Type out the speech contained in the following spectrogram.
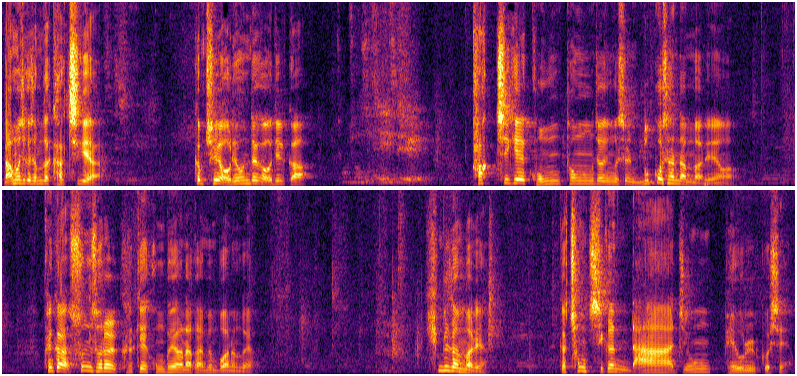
나머지가 전부 다 각칙이야. 그럼 제일 어려운 데가 어딜까? 각칙의 공통적인 것을 묶어서 한단 말이에요. 그러니까 순서를 그렇게 공부해 나가면 뭐 하는 거예요? 힘들단 말이에요. 그러니까 총칙은 나중 배울 것이에요.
